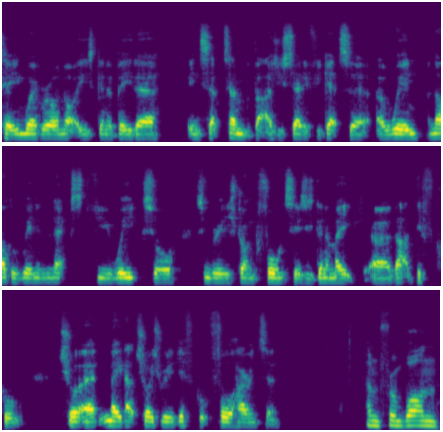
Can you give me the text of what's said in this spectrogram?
team, whether or not he's going to be there in September. But as you said, if he gets a, a win, another win in the next few weeks, or some really strong performances, he's going to make uh, that difficult, cho- uh, make that choice really difficult for Harrington. And from one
